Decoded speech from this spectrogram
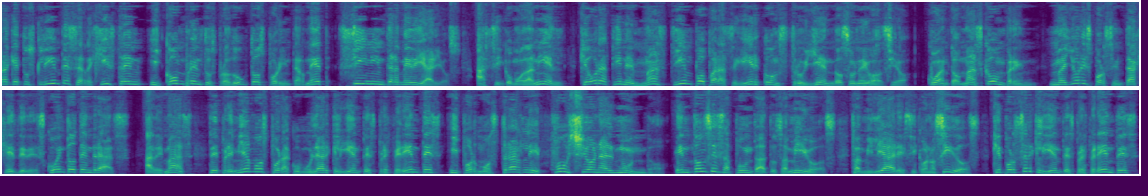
para que tus clientes se registren y compren tus productos por internet sin intermediarios, así como Daniel, que ahora tiene más tiempo para seguir construyendo su negocio. Cuanto más compren, mayores porcentajes de descuento tendrás. Además, te premiamos por acumular clientes preferentes y por mostrarle Fusion al mundo. Entonces apunta a tus amigos, familiares y conocidos que por ser clientes preferentes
